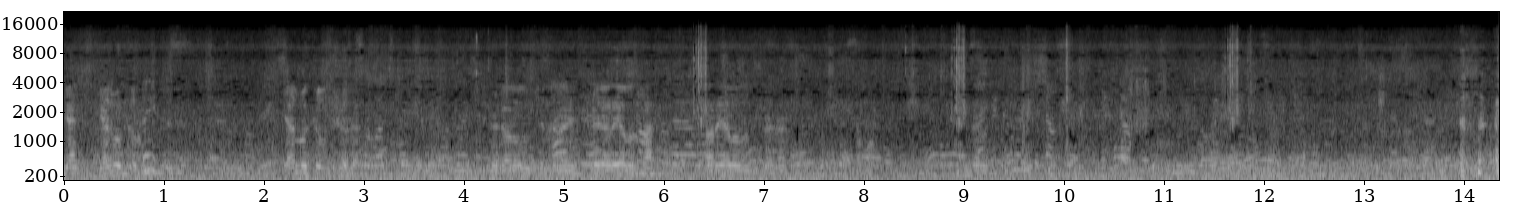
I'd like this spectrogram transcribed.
Gel, gel bakalım. Gel bakalım şöyle. Şöyle alalım seni, şöyle arayalım ha. Arayalım şöyle. Kolay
